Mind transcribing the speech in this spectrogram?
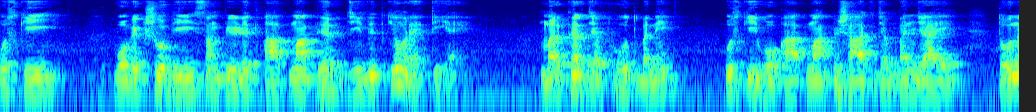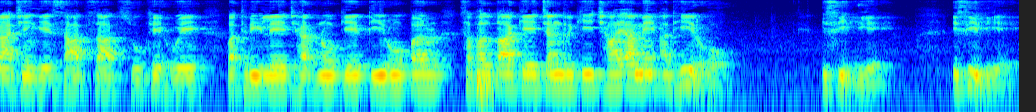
उसकी वो विक्षोभी संपीड़ित आत्मा फिर जीवित क्यों रहती है? मरकर जब भूत बने, उसकी वो आत्मा पिशाच जब बन जाए तो नाचेंगे साथ साथ सूखे हुए पथरीले झरनों के तीरों पर सफलता के चंद्र की छाया में अधीर हो। इसीलिए इसीलिए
